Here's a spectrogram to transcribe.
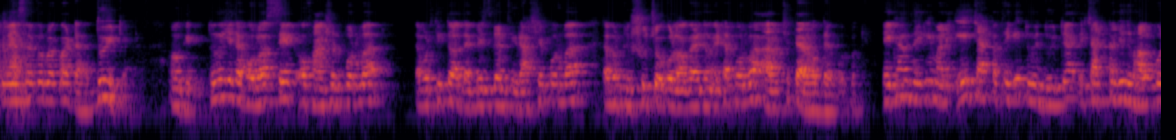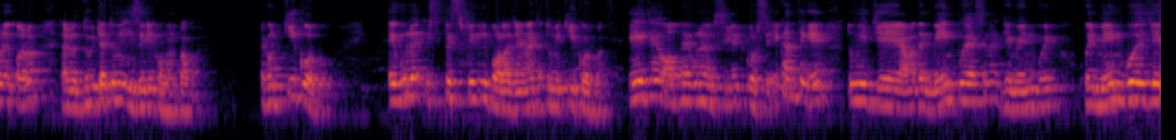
তুমি অ্যান্সার করবা কয়টা? দুইটা। ওকে তুমি যেটা পড়বা সেট ও ফাংশন পড়বা, তারপর তৃতীয় অধ্যায়, বীজগাণিতিক রাশি পড়বা, তারপর কি সূচক ও লগারিদম এটা পড়বা, আর হচ্ছে তেরো অধ্যায় পড়বা। এখান থেকে মানে এই চারটা থেকে তুমি দুইটা, এই চারটা যদি ভালো করে করো, তাহলে দুইটা তুমি ইজিলি কমন পাবা। এখন কি করব? এগুলো স্পেসিফিকলি বলা যায় না যে তুমি কি করবা। এই যে অধ্যায়গুলো আমি সিলেক্ট করছি, এখান থেকে তুমি যে আমাদের মেইন বই আছে না, যে মেইন বই, ওই মেইন বইয়ে যে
